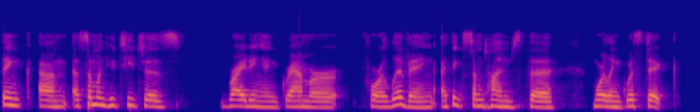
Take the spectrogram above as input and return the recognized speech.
think um, as someone who teaches writing and grammar for a living, I think sometimes the more linguistic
